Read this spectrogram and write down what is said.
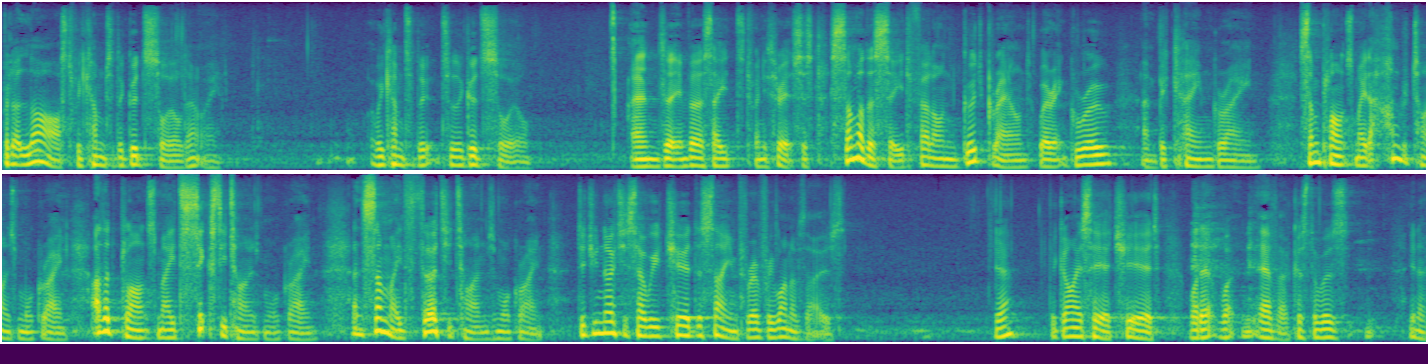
But at last, we come to the good soil, don't we? We come to the, to the good soil. And uh, in verse 8 to 23, it says, Some of the seed fell on good ground where it grew and became grain. Some plants made 100 times more grain. Other plants made 60 times more grain. And some made 30 times more grain. Did you notice how we cheered the same for every one of those? Yeah? The guys here cheered whatever, because there was, you know,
